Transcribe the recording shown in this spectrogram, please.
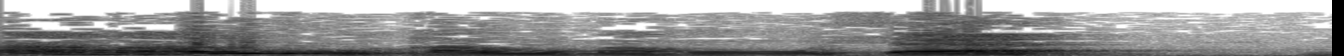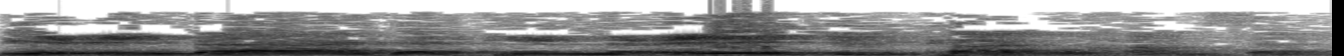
أمروا قوم موسى بعبادة العجل كانوا خمسة.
